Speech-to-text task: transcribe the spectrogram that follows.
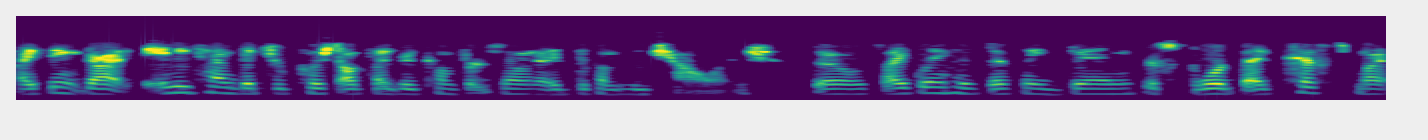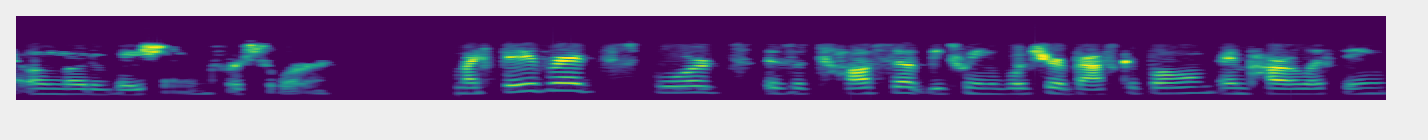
I think that anytime that you're pushed outside your comfort zone, it becomes a challenge. So cycling has definitely been the sport that tests my own motivation for sure. My favorite sports is a toss up between wheelchair basketball and powerlifting.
